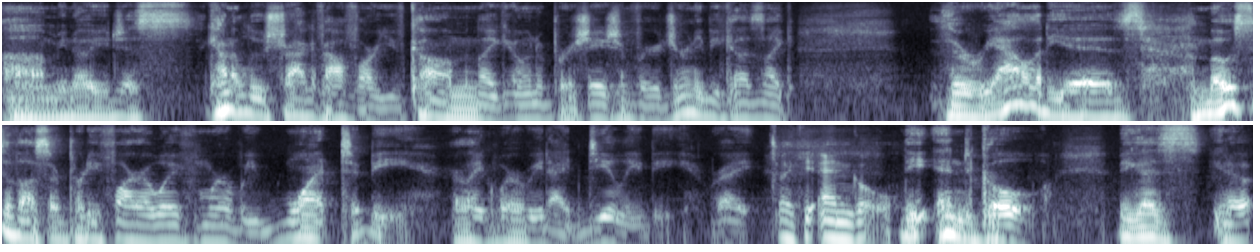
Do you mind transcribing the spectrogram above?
um, you know, you just kind of lose track of how far you've come and like own appreciation for your journey because like the reality is most of us are pretty far away from where we want to be or like where we'd ideally be, right? Like the end goal. The end goal. Because, you know,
